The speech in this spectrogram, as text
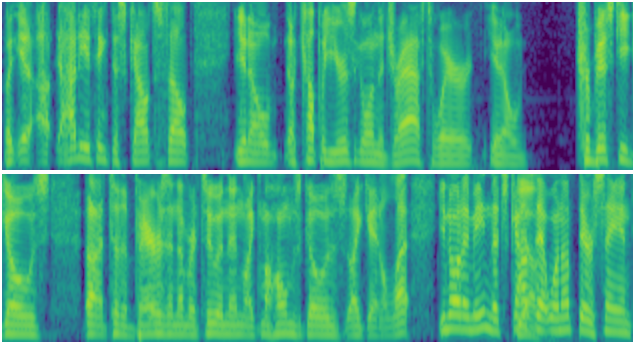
but you know, uh, how do you think the scouts felt? You know, a couple years ago in the draft, where you know Trubisky goes uh, to the Bears at number two, and then like Mahomes goes like at eleven. You know what I mean? That scout Yeah. that went up there saying,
